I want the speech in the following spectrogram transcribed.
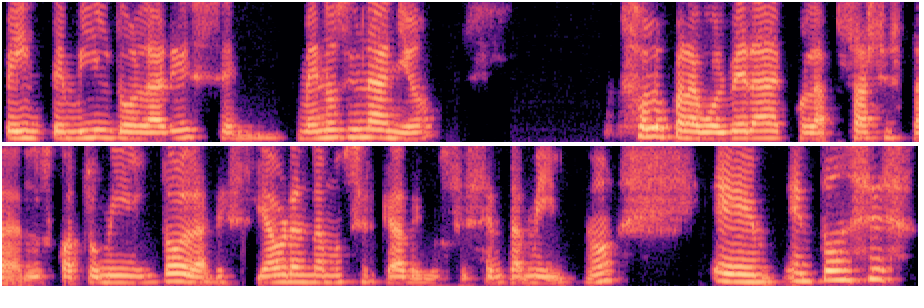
20 mil dólares en menos de un año, solo para volver a colapsarse hasta los 4 mil dólares y ahora andamos cerca de los 60 mil, ¿no? Em, entonces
